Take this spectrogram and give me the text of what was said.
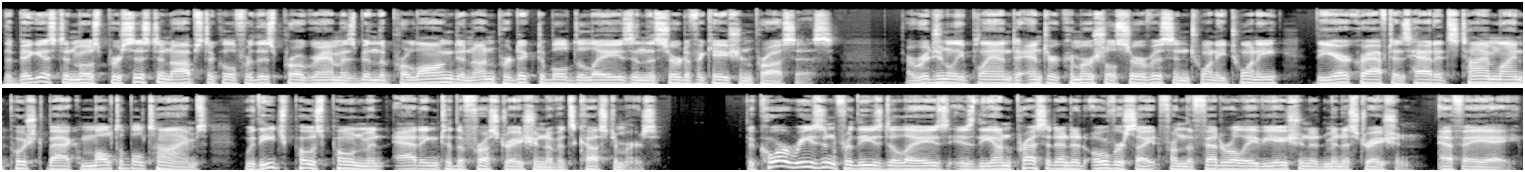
The biggest and most persistent obstacle for this program has been the prolonged and unpredictable delays in the certification process. Originally planned to enter commercial service in 2020, the aircraft has had its timeline pushed back multiple times, with each postponement adding to the frustration of its customers. The core reason for these delays is the unprecedented oversight from the Federal Aviation Administration, FAA.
